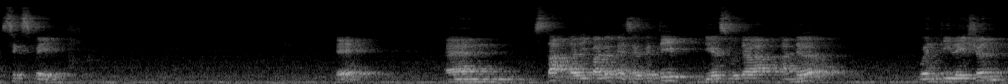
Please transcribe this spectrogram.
six bay. Okay and start daripada eksekutif dia sudah ada ventilation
